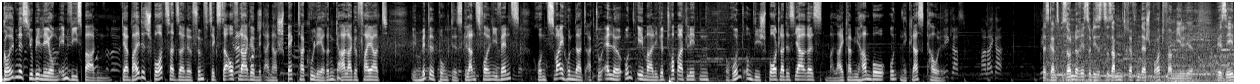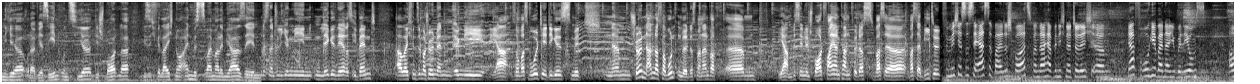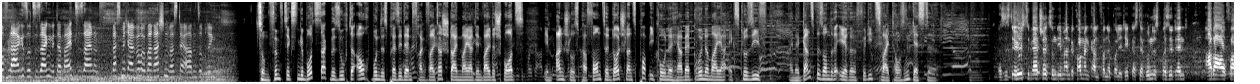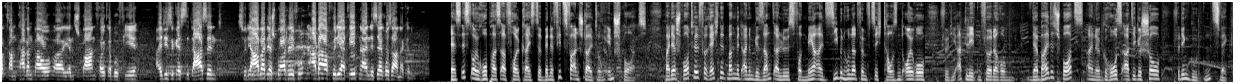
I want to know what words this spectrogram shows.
Goldenes Jubiläum in Wiesbaden. Der Ball des Sports hat seine 50. Auflage mit einer spektakulären Gala gefeiert. Im Mittelpunkt des glanzvollen Events rund 200 aktuelle und ehemalige Topathleten rund um die Sportler des Jahres Malaika Mihambo und Niklas Kaul. Das ganz Besondere ist so dieses Zusammentreffen der Sportfamilie. Wir sehen hier oder wir sehen uns hier die Sportler, die sich vielleicht nur ein bis zweimal im Jahr sehen. Das ist natürlich irgendwie ein, ein legendäres Event, aber ich finde es immer schön, wenn irgendwie ja, so was Wohltätiges mit einem schönen Anlass verbunden wird, dass man einfach ähm, ja, ein bisschen den Sport feiern kann für das, was er, was er bietet. Für mich ist es der erste Ball des Sports, von daher bin ich natürlich ähm, ja, froh, hier bei einer Jubiläumsauflage sozusagen mit dabei zu sein und lass mich einfach überraschen, was der Abend so bringt. Zum 50. Geburtstag besuchte auch Bundespräsident Frank-Walter Steinmeier den Ball des Sports. Im Anschluss performte Deutschlands Pop-Ikone Herbert Grönemeyer exklusiv. Eine ganz besondere Ehre für die 2000 Gäste. Das ist die höchste Wertschätzung, die man bekommen kann von der Politik, dass der Bundespräsident, aber auch Frau Kram-Karrenbau, äh, Jens Spahn, Volker Bouffier, all diese Gäste da sind. Das ist für die Arbeit der Sporthilfe, aber auch für die Athleten eine sehr große Anerkennung. Es ist Europas erfolgreichste Benefizveranstaltung im Sport. Bei der Sporthilfe rechnet man mit einem Gesamterlös von mehr als 750.000 Euro für die Athletenförderung. Der Ball des Sports, eine großartige Show für den guten Zweck.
